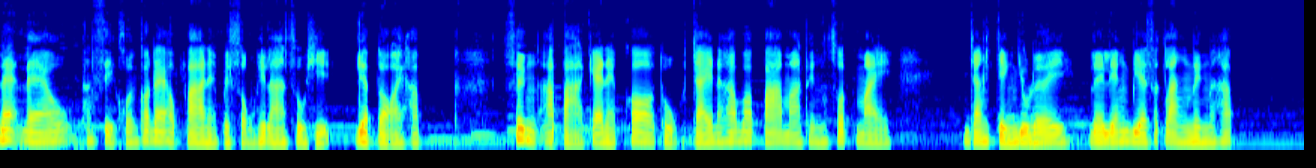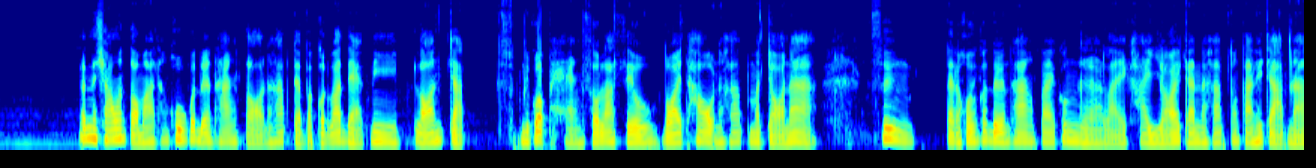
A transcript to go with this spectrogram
และแล้วทั้ง 4 คนก็ได้เอาปลาเนี่ยไปส่งที่ร้านซูชิเรียบร้อยครับ ซึ่งอาป่าแกเนี่ยก็ถูกใจนะครับว่าปลามาถึงสดใหม่ ยังเจ๋งอยู่เลย เลยเลี้ยงเบียร์สักลังหนึ่งนะครับและในเช้าวันต่อมาทั้งคู่ก็เดินทางต่อนะครับ แต่ปรากฏว่าแดดนี่ร้อนจัดนึกว่าแผงโซลาร์เซลล์ร้อยเท่านะครับ มาจ่อหน้า ซึ่ง แต่ละคนก็เดินทางไปก็เหงื่อไหลไขย้อยกันนะครับ ต้องการที่จะอาบน้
